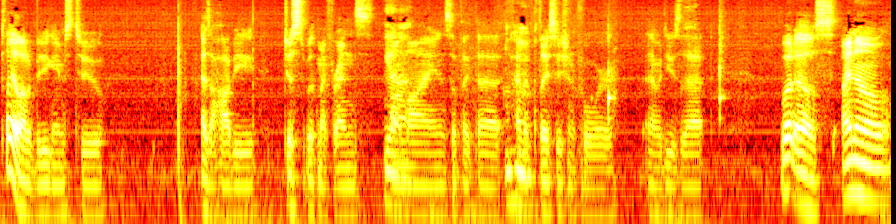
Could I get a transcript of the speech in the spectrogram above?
play a lot of video games too, as a hobby, just with my friends Yeah. online and stuff like that. I have a Mhm. PlayStation Four, and I would use that. What else? I know.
